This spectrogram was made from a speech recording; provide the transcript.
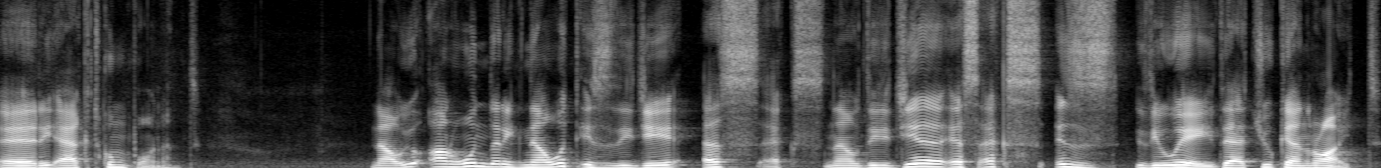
uh, React component. Now you are wondering now what is the JSX? Now the JSX is the way that you can write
